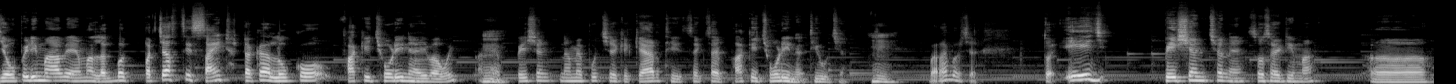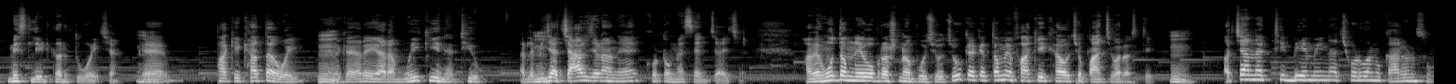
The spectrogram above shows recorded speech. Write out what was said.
જે ઓપીડીમાં આવે એમાં લગભગ પચાસથી સાઠ ટકા લોકો ફાકી છોડીને આવ્યા હોય. અને પેશન્ટને અમે પૂછીએ કે ક્યારથી સાહેબ સાહેબ ફાકી છોડીને થયું છે? બરાબર છે. તો એ જ પેશન્ટ છે ને સોસાયટીમાં મિસલીડ કરતું હોય છે. કે ફાકી ખાતા હોય. કે અરે યાર આ મૂકીને થયું. એટલે બીજા ચાર જણાને ખોટો મેસેજ જાય છે. હવે હું તમને એવો પ્રશ્ન પૂછું છું કે તમે ફાકી ખાઓ છો પાંચ વર્ષથી. અચાનકથી બે મહિના છોડવાનું કારણ શું?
